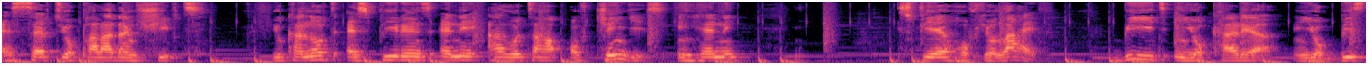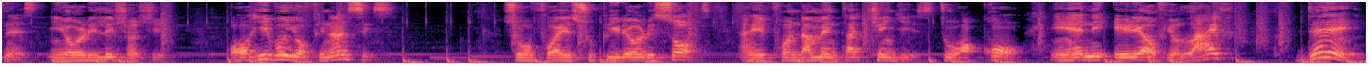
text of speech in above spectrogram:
accept your paradigm shift. You cannot experience any iota of changes in any sphere of your life, be it in your career, in your business, in your relationship, or even your finances. So, for a superior result and a fundamental changes to occur in any area of your life, then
